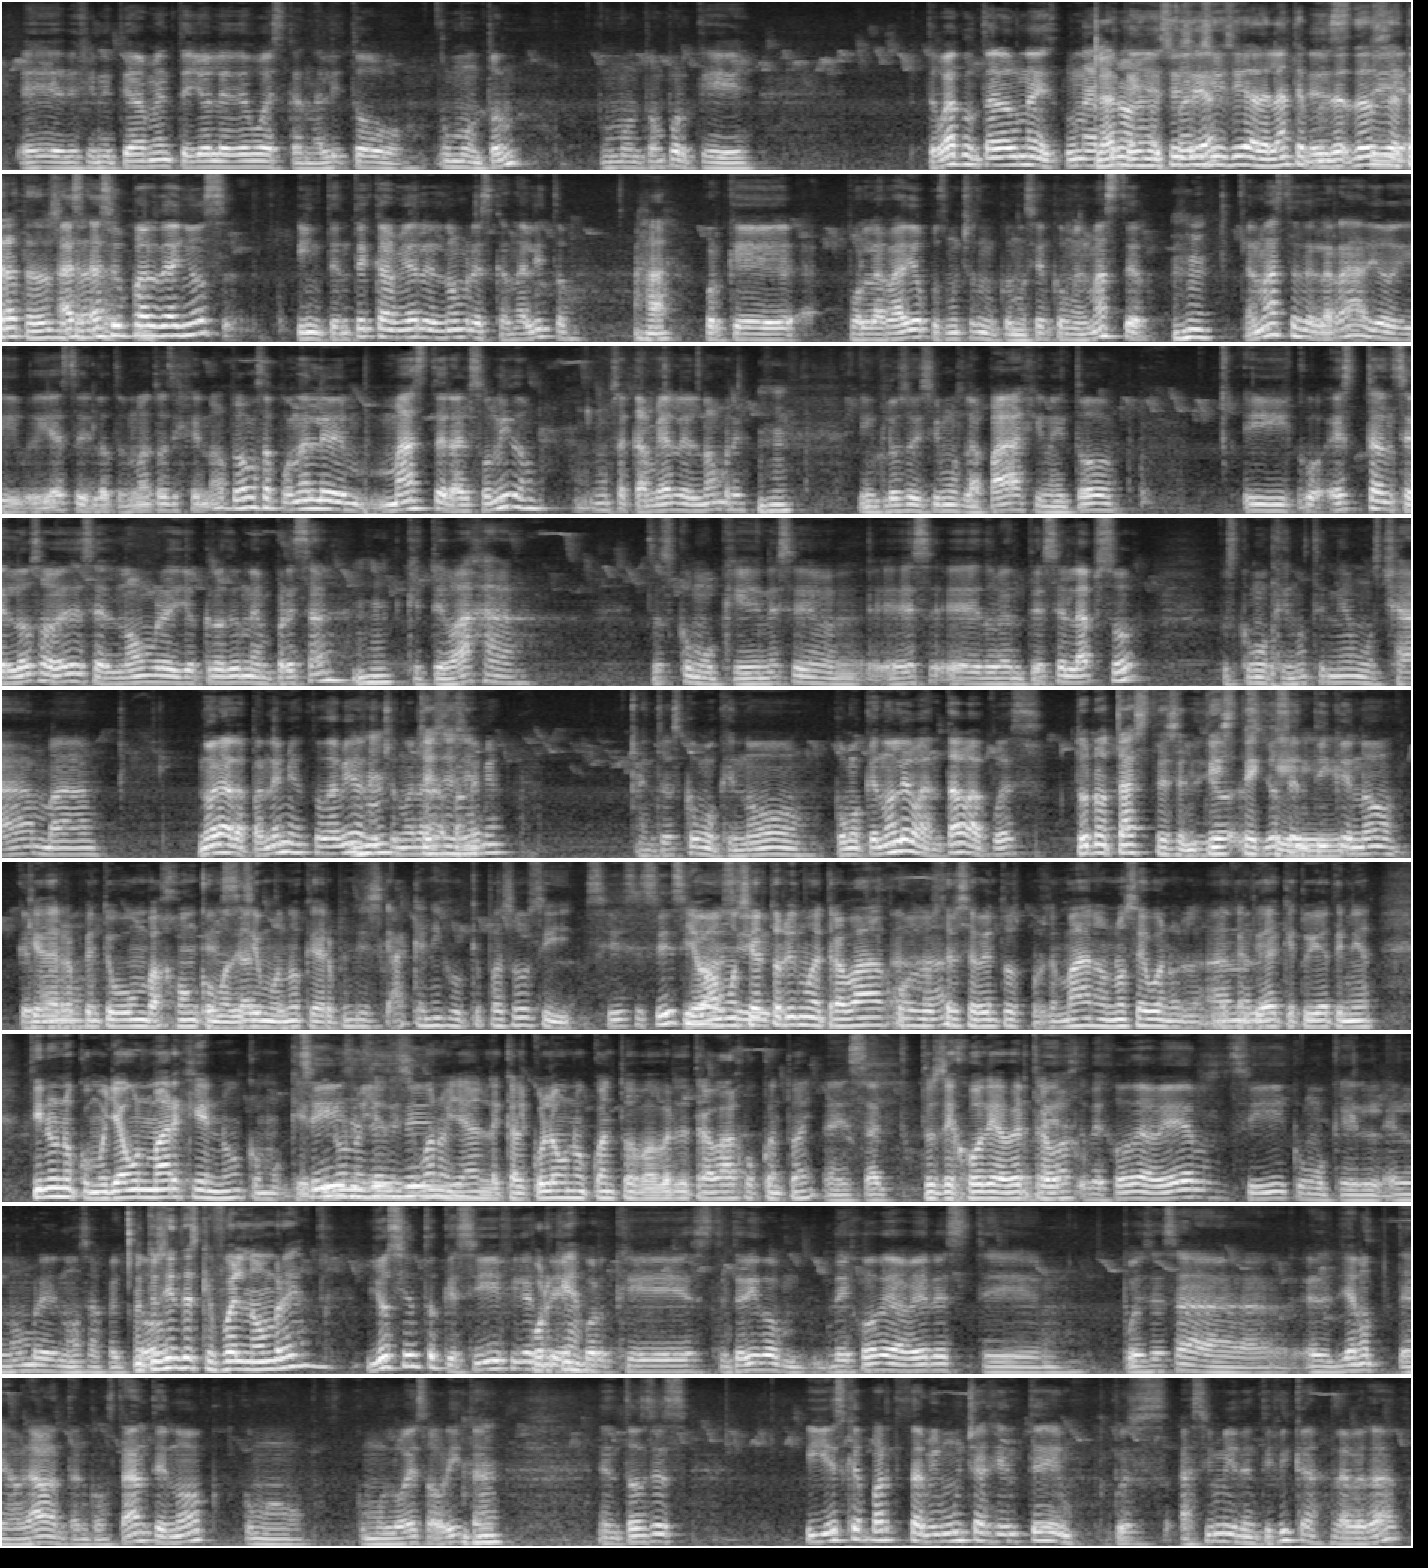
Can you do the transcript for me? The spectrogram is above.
eh, definitivamente yo le debo a Escandalito un montón, un montón porque... Te voy a contar una, una Claro, pequeña no, sí, sí, historia. sí, sí, adelante, pues de- de eso se Este, trata, de eso se hace, trata. hace un par de años intenté cambiar el nombre a Escandalito, Ajá. porque por la radio pues muchos me conocían como el máster, el máster de la radio y, y esto y lo otro, ¿no? Entonces dije, no, pues vamos a ponerle máster al sonido, vamos a cambiarle el nombre, incluso hicimos la página y todo. Y es tan celoso a veces el nombre, yo creo, de una empresa que te baja. Entonces como que en ese, ese- eh, durante ese lapso, pues como que no teníamos chamba. No era la pandemia todavía, de hecho no era sí, la sí, sí. pandemia. Entonces como que no, como que no levantaba pues. Tú notaste, sentiste yo, yo que... sentí que no. Que, no, de repente hubo un bajón, como Exacto. decimos, ¿no? Que de repente dices, ah, canijo, ¿qué pasó? Si Sí, sí, sí. llevamos no, cierto ritmo de trabajo, Ajá. dos, tres eventos por semana, o no sé, bueno, la, cantidad que tú ya tenías. Tiene uno como ya un margen, ¿no? Como que tiene uno ya dice, bueno, ya le calcula uno cuánto va a haber de trabajo, cuánto hay. Exacto. Entonces dejó de haber trabajo. Dej- Dejó de haber, sí, como que el, el nombre nos afectó. ¿Tú sientes que fue el nombre? Yo siento que sí, fíjate, ¿Por qué? porque este, te digo, dejó de haber este pues esa eh, ya no te hablaban tan constante, ¿no? Como como lo es ahorita. Entonces, y es que aparte también mucha gente pues así me identifica, la verdad.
